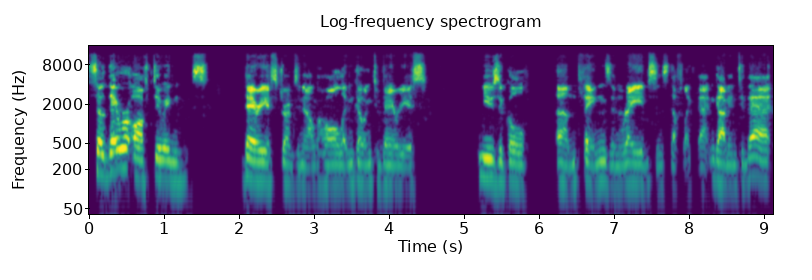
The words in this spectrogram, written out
So they were off doing various drugs and alcohol and going to various musical um, things and raves and stuff like that, and got into that.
